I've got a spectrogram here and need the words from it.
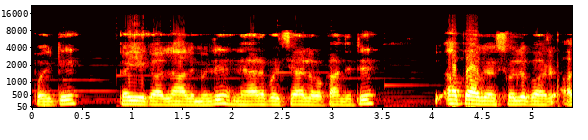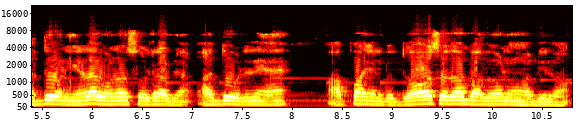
போயிட்டு கையை காலெலாம் அலுமிட்டு நேராக போய் சேரில் உக்காந்துட்டு அப்பாவுக்கு சொல்லுப்பார் அது உனக்கு என்ன வேணும் சொல்கிறா அப்படின்னா அது உடனே அப்பா எனக்கு தோசை தான்ப்பா வேணும் அப்படின்வான்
